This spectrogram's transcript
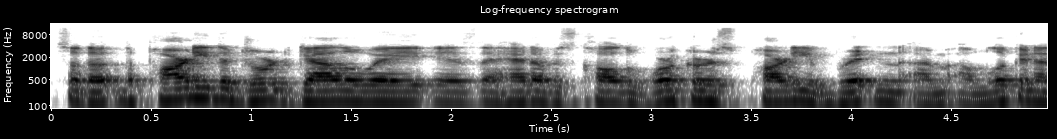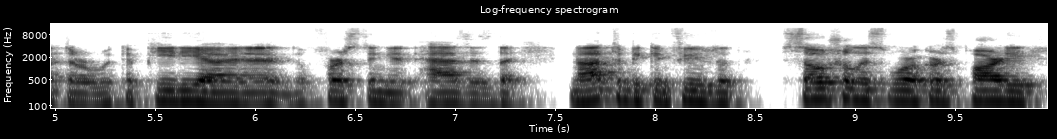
so the, the party that George Galloway is the head of is called the Workers' Party of Britain. I'm, I'm looking at their Wikipedia, and the first thing it has is that not to be confused with Socialist Workers' Party.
